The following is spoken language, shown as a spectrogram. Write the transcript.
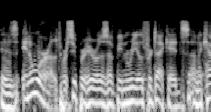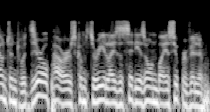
is in a world where superheroes have been real for decades, an accountant with zero powers comes to realize the city is owned by a supervillain.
